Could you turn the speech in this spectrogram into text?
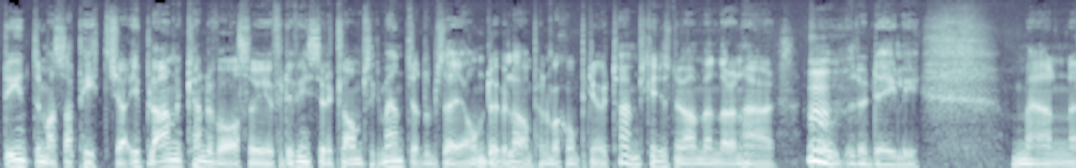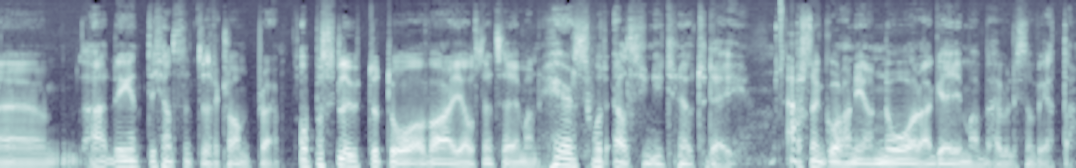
Det är inte massa pitchar. Ibland kan det vara så, för det finns ju reklamsegment att de säger om du vill ha en prenumeration på New York Times kan just nu använda den här, mm. Code Daily. Men äh, det inte, känns inte reklambra. Och på slutet då av varje avsnitt säger man “Here's what else you need to know today”. Ah. Och sen går han igenom några grejer man behöver liksom veta.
